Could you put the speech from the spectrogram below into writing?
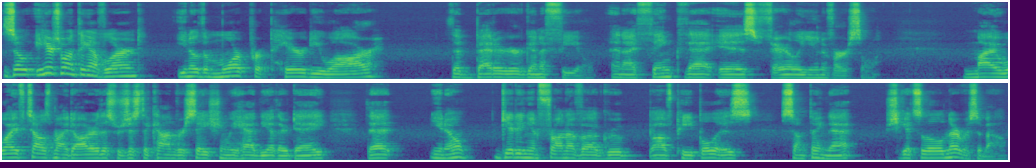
So here's one thing i've learned. You know the more prepared you are the better you're going to feel. And i think that is fairly universal. My wife tells my daughter this was just a conversation we had the other day that you know, getting in front of a group of people is something that she gets a little nervous about.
